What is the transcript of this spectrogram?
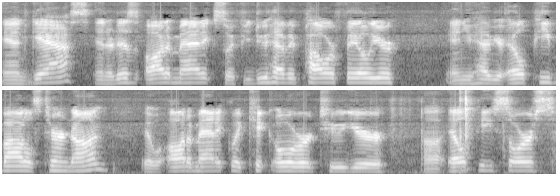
and gas and it is automatic so if you do have a power failure and you have your LP bottles turned on it will automatically kick over to your uh, LP source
